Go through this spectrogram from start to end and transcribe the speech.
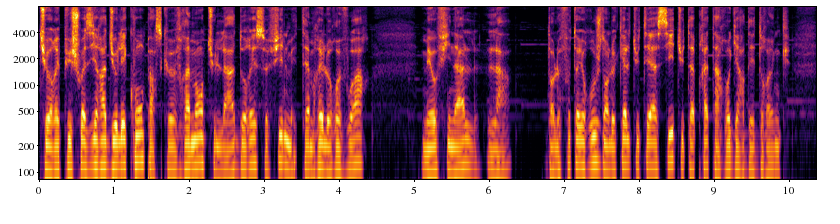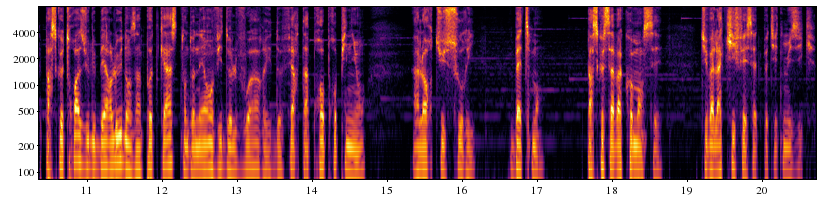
Tu aurais pu choisir Adieu les cons parce que vraiment tu l'as adoré ce film et t'aimerais le revoir. Mais au final, là, dans le fauteuil rouge dans lequel tu t'es assis, tu t'apprêtes à regarder Drunk parce que trois uluberlus dans un podcast t'ont donné envie de le voir et de faire ta propre opinion. Alors tu souris, bêtement, parce que ça va commencer. Tu vas la kiffer cette petite musique.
